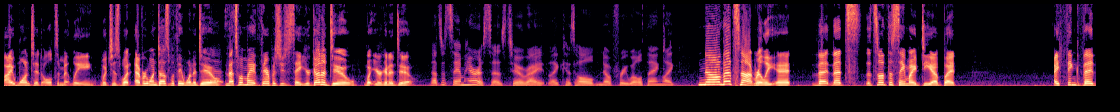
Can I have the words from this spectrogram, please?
I wanted ultimately, which is what everyone does what they want to do. And that's what my therapist used to say, you're going to do what you're going to do. That's what Sam Harris says, too, right? Like his whole no free will thing. Like, No, that's not really it. That that's that's not the same idea, but I think that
